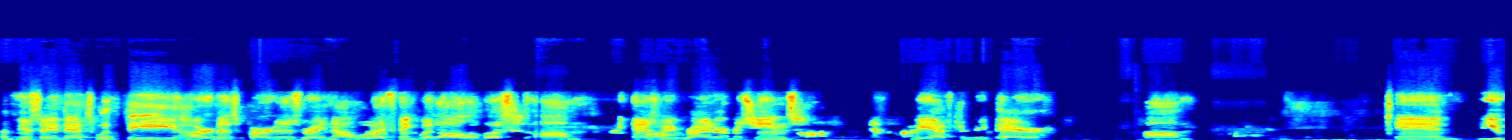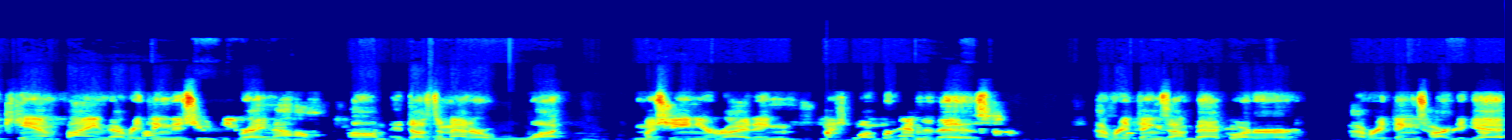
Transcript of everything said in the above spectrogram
I was gonna say that's what the hardest part is right now. I think with all of us, um, as we ride our machines, we have to repair, um, and you can't find everything that you need right now. Um, it doesn't matter what machine you're riding, what brand it is. Everything's on back order. Everything's hard to get,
